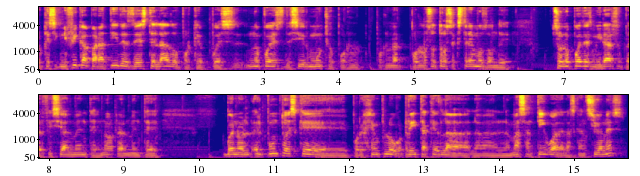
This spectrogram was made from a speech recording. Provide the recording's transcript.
lo que significa para ti desde este lado, porque pues no puedes decir mucho por, por, los otros extremos donde solo puedes mirar superficialmente, ¿no? Realmente, bueno, el, punto es que, por ejemplo, Rita, que es la, más antigua de las canciones,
